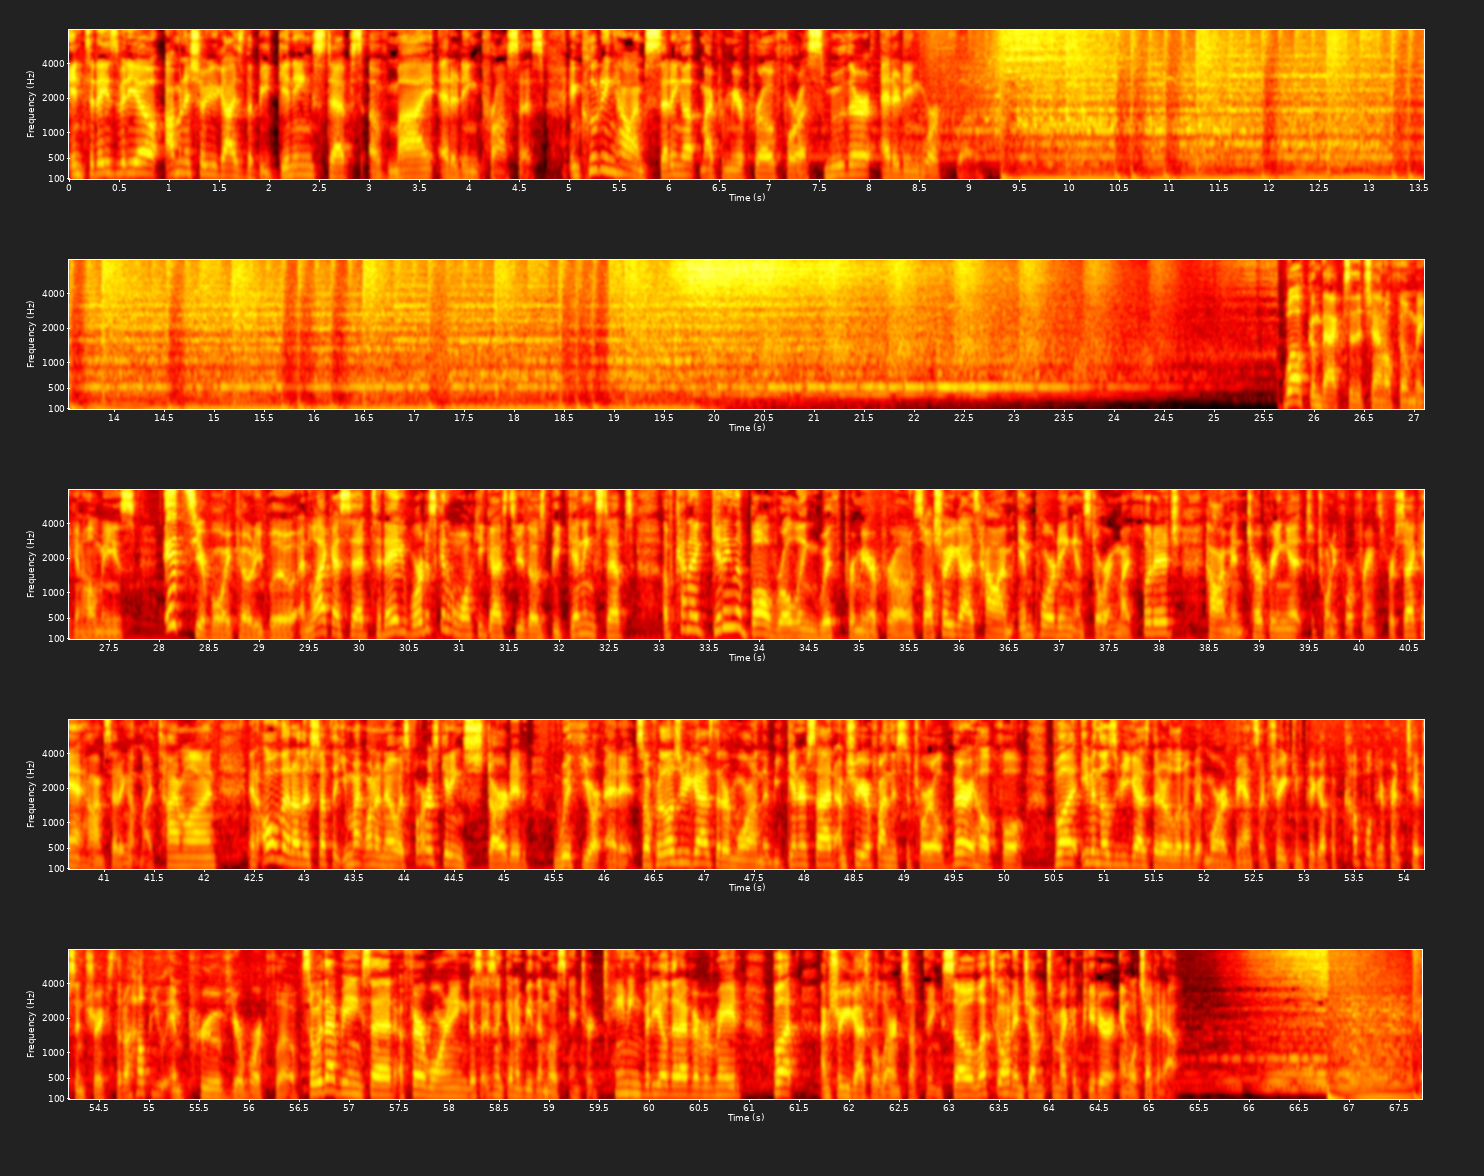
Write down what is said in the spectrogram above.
In today's video, I'm going to show you guys the beginning steps of my editing process, including how I'm setting up my Premiere Pro for a smoother editing workflow. Welcome back to the channel Filmmaking Homies. It's your boy Cody Blue, and like I said, today we're just gonna walk you guys through those beginning steps of kind of getting the ball rolling with Premiere Pro. So I'll show you guys how I'm importing and storing my footage, how I'm interpreting it to 24 frames per second, how I'm setting up my timeline, and all that other stuff that you might wanna know as far as getting started with your edit. So for those of you guys that are more on the beginner side, I'm sure you'll find this tutorial very helpful, but even those of you guys that are a little bit more advanced, I'm sure you can pick up a couple different tips and tricks that'll help you improve your workflow. So with that being said, a fair warning this isn't going to be the most entertaining video that I've ever made, but I'm sure you guys will learn something. So let's go ahead and jump into my computer and we'll check it out.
